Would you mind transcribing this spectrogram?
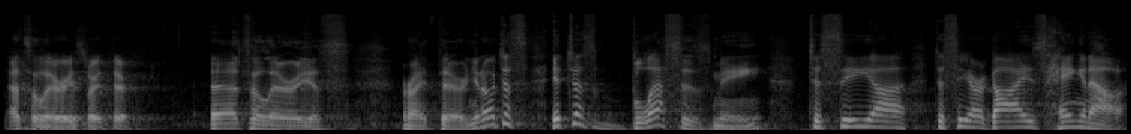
That's hilarious right there. That's hilarious, right there. You know, it just it just blesses me to see uh, to see our guys hanging out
